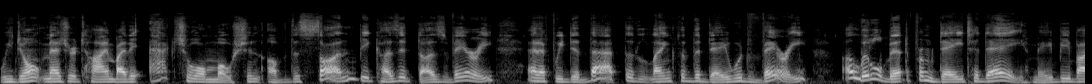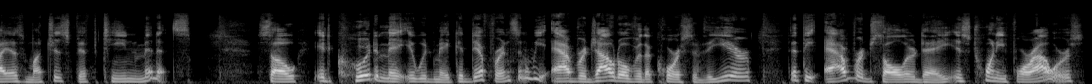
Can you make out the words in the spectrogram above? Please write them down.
we don't measure time by the actual motion of the sun because it does vary. And if we did that, the length of the day would vary a little bit from day to day, maybe by as much as 15 minutes. So it could make it would make a difference, and we average out over the course of the year that the average solar day is 24 hours,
